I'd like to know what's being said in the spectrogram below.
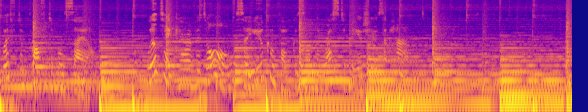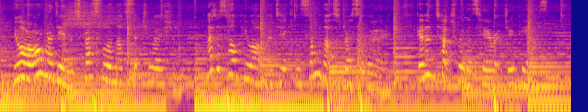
swift and profitable sale. We'll take care of it all so you can focus on the rest of the issues at hand. Are already in a stressful enough situation. Let us help you out by taking some of that stress away. Get in touch with us here at GPS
